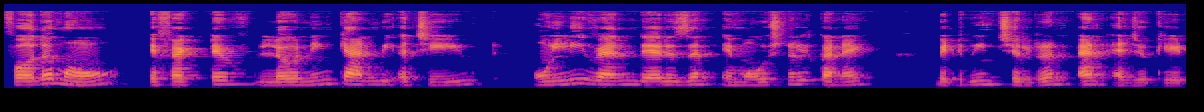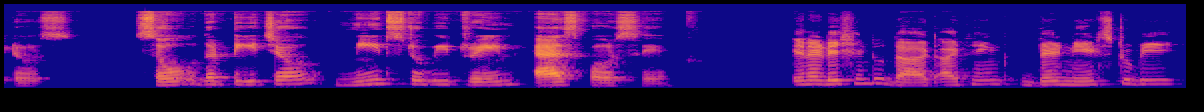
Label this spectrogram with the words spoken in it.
Furthermore, effective learning can be achieved only when there is an emotional connect between children and educators. So, the teacher needs to be trained as per se. In addition to that, I think there needs to be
